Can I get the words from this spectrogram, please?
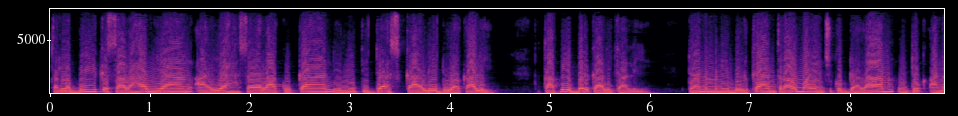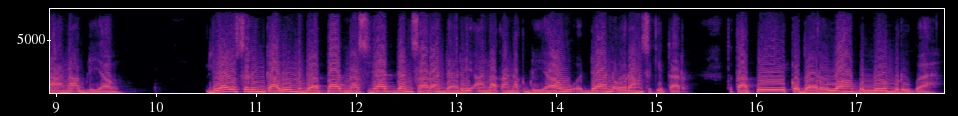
Terlebih kesalahan yang ayah saya lakukan ini tidak sekali dua kali, tetapi berkali-kali dan menimbulkan trauma yang cukup dalam untuk anak-anak beliau. Beliau sering kali mendapat nasihat dan saran dari anak-anak beliau dan orang sekitar, tetapi kodarullah belum berubah.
